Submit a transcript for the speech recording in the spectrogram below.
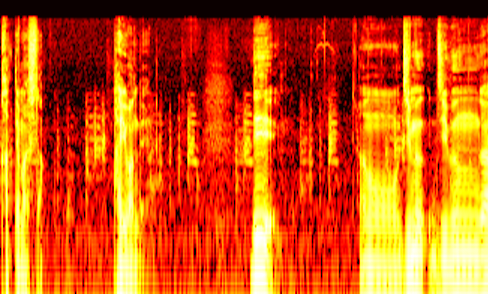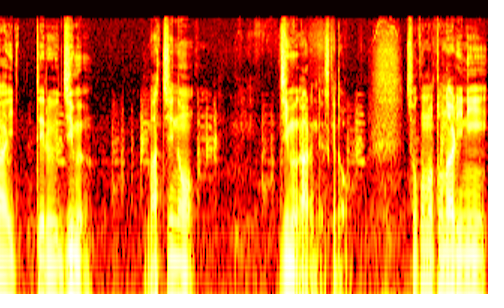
買ってました。台湾で。であのジム自分が行ってるジム町のジムがあるんですけどそこの隣に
